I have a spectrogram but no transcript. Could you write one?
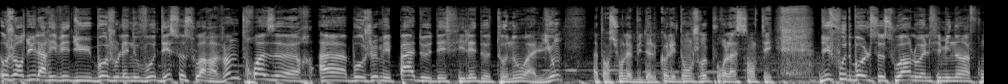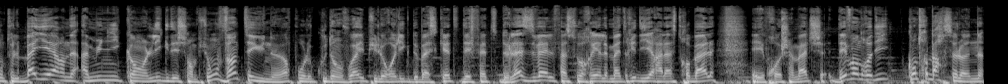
Aujourd'hui, l'arrivée du Beaujolais nouveau dès ce soir à 23h à Beaujeu, mais pas de défilé de tonneaux à Lyon. Attention, l'abus d'alcool est dangereux pour la santé. Du football ce soir, l'OL féminin affronte le Bayern à Munich en Ligue des Champions, 21h pour le coup d'envoi et puis l'Euroleague de basket, défaite de l'Asvel face au Real Madrid hier l'Astrobal et prochain match dès vendredi contre Barcelone.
